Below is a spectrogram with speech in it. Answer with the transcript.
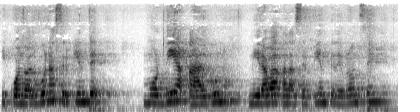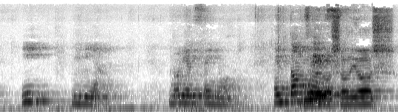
y cuando alguna serpiente mordía a alguno, miraba a la serpiente de bronce y vivía. Gloria al Señor. Entonces, Dios.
